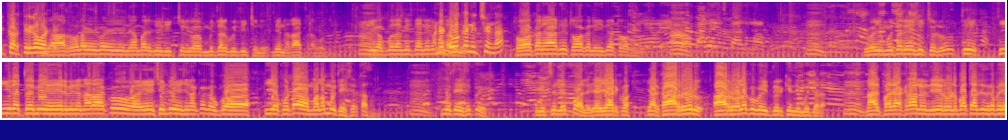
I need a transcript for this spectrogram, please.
ఇక్కడ తిరగబట్టి. ఆరు రోజులకి ఇదిగో ఈ నెంబర్కి ఇది ఇచ్చాడు ముద్దరు గుద్ది ఇచ్చాడు నిన్న రాత్రి కూతురు ఇక గుద మీద టోకెన్ ఇచ్చిండా? టోకన్ ఆడిది టోకన్ ఇదే టోకన్. ఇగో ఈ ముద్దరు వేసి ఇచ్చాడు. తీర తొమ్మిది ఎనిమిదిన్నరకు వేసిండు వేసినాక ఇయ్యకుండా మళ్ళీ మూతేసారు కథ. మూతేసి పోయాడు. ఇచ్చి లేపాలి యాడికి యాడికి ఆరు రోజులు ఆరు రోజులకు దొరికింది ముద్దర నాది పది ఎకరాలు ఉంది రెండు బత్తాలు తీసుకుపోయి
